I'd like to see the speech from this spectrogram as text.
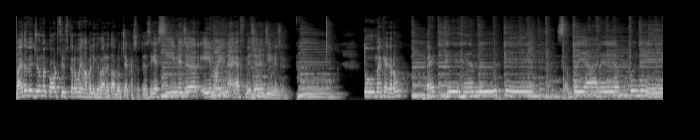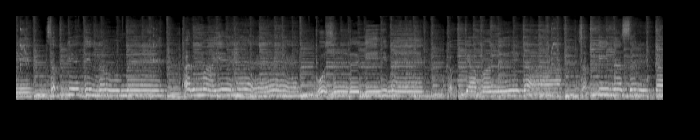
बाय द वे जो मैं कॉर्ड्स यूज़ कर रहा हूँ, यहाँ पर लिखे हुए तो आप लोग चेक कर सकते हैं, ठीक है? C major A minor F major and G major तो मैं क्या कर रहा हूँ? बैठे हैं मिलके, सब यार अपने, सबके दिलों में अरमा ये है। वो ज़िंदगी में कब क्या बनेगा? सबकी नज़र का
